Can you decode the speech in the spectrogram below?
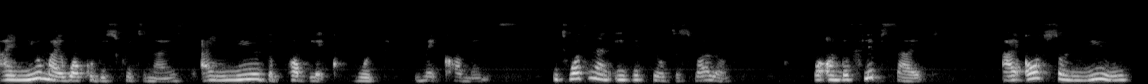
I knew my work would be scrutinized. I knew the public would make comments. It wasn't an easy pill to swallow. But on the flip side, I also knew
